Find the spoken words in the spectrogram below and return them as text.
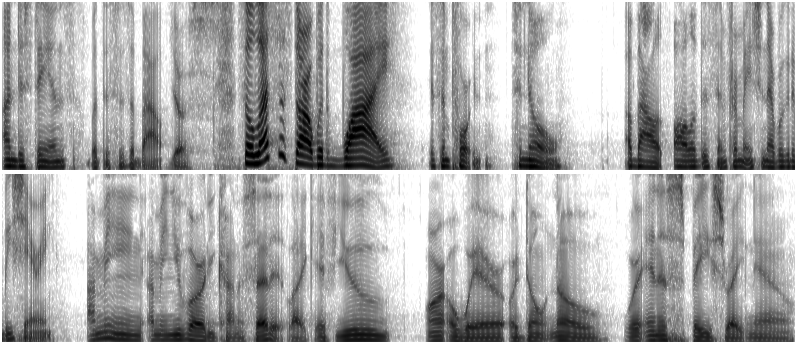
understands what this is about. Yes. So let's just start with why it's important to know about all of this information that we're going to be sharing. I mean, I mean, you've already kind of said it. Like, if you aren't aware or don't know, we're in a space right now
